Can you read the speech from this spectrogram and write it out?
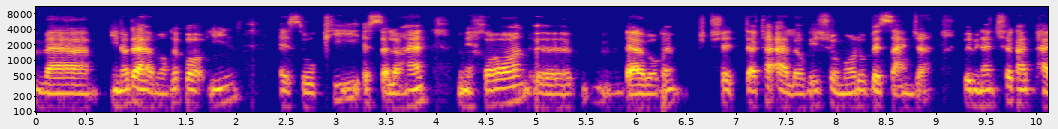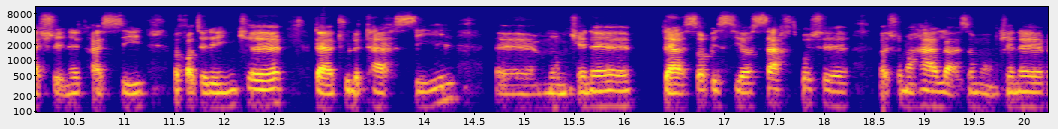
و اینا در واقع با این SOP اصطلاحا می‌خوان در واقع شدت علاقه شما رو بسنجن. ببینن چقدر پشنت هستید. به خاطر اینکه در طول تحصیل ممکنه درسا بسیار سخت باشه و شما هر لحظه ممکنه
